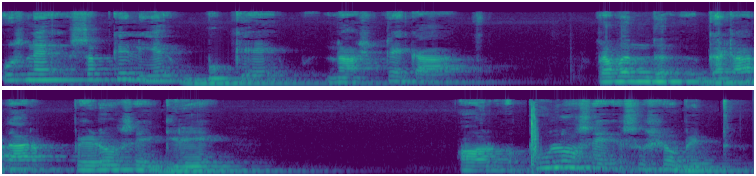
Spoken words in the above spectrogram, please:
उसने सबके लिए बुके, नाश्ते का प्रबंध, घटादार पेड़ों से गिरे और फूलों से सुशोभित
